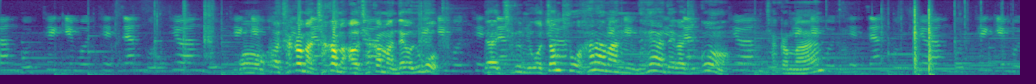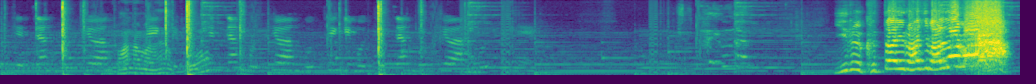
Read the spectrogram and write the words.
모태왕 모태개 모태짱 모태왕 모태개 어, 어, 잠깐만, 잠깐만. 아, 잠깐만. 내가 요거- 내가 지금 요거 점프 하나만 해야 돼가지고, 잠깐만. 모태왕 모태짱 모태왕 점프 하나만 해놓고. 모태짱 모태왕 모태개 모태짱 모태왕 모태 일을 그따위로 하지 말라고!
